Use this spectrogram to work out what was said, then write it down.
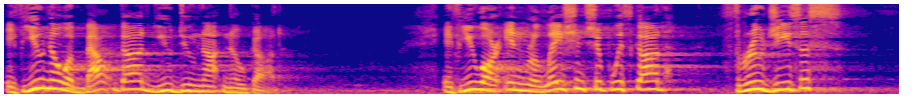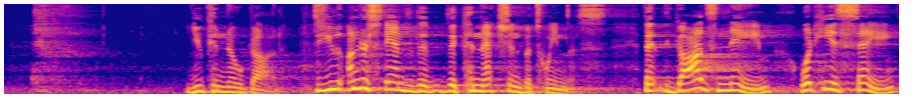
If you know about God, you do not know God. If you are in relationship with God through Jesus, you can know God. Do you understand the, the connection between this? That God's name what he is saying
